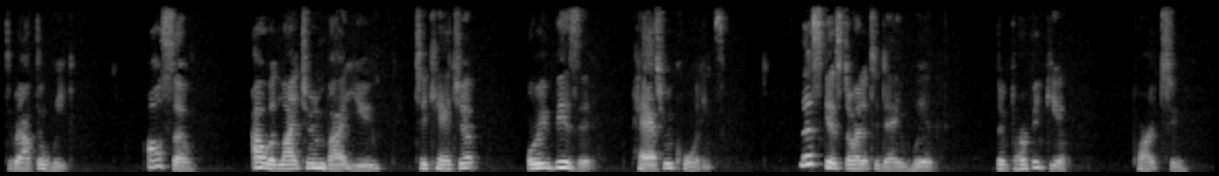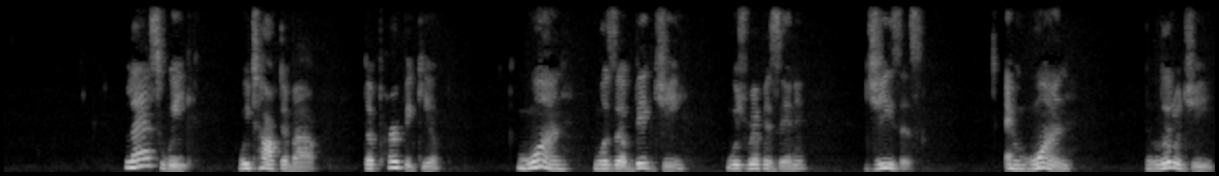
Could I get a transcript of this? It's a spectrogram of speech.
throughout the week. Also, I would like to invite you to catch up or revisit past recordings. Let's get started today with The Perfect Gift Part 2. Last week, we talked about the perfect gift. One was a big G, which represented Jesus and one, the little g,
